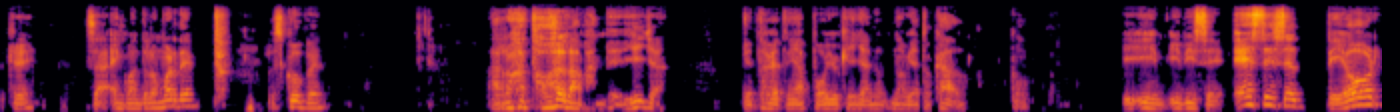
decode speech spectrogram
¿Ok? O sea, en cuanto lo muerde, lo escupe, arroja toda la banderilla, que todavía tenía pollo que ya no, había tocado. y, dice, este es el peor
